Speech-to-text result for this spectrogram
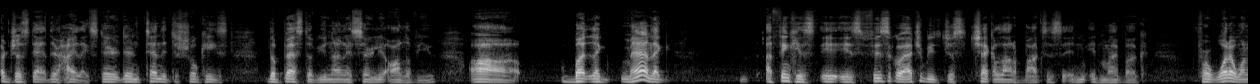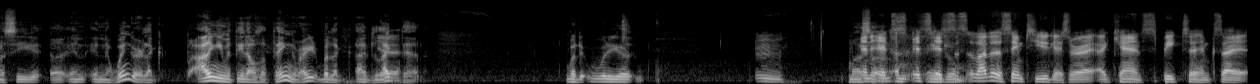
are just that. They're highlights. They're they're intended to showcase the best of you, not necessarily all of you. Uh, but like, man, like I think his his physical attributes just check a lot of boxes in, in my book for what I want to see uh, in in a winger. Like I didn't even think that was a thing, right? But like I'd Yeah. like that. But what do you? Mm. Masa, and it's um, it's it's Angel? a lot of the same to you guys, right? I can't speak to him because I,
